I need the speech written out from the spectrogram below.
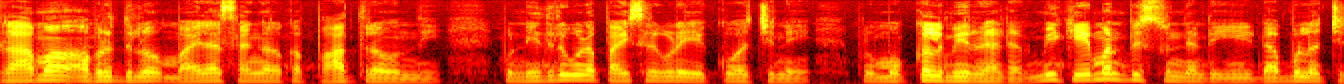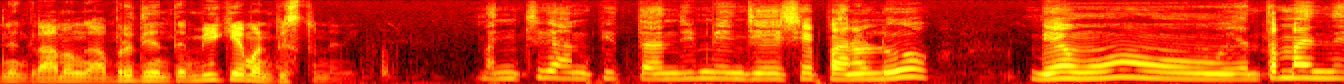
గ్రామ అభివృద్ధిలో మహిళా సంఘాల ఒక పాత్ర ఉంది. ఇప్పుడు నిధులు కూడా పైసలు కూడా ఎక్కువ వచ్చినాయి. ఇప్పుడు మొక్కలు మీరు నాటారు. మీకు ఏమనిపిస్తుంది అంటే ఈ డబ్బులు వచ్చిన గ్రామం అభివృద్ధి అంతా మీకేమనిపిస్తున్నది? మంచిగా అనిపిస్తుంది మేము చేసే పనులు మేము ఎంతమంది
